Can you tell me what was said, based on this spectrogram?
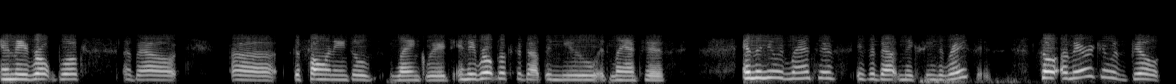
and they wrote books about uh, the fallen angels' language, and they wrote books about the new Atlantis. And the new Atlantis is about mixing the races. So America was built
